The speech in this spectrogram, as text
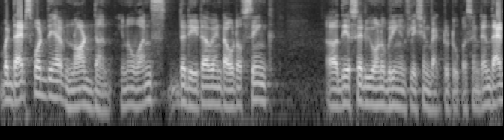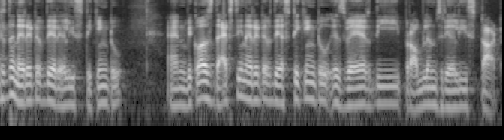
But that's what they have not done. You know, once the data went out of sync, uh, they've said we want to bring inflation back to 2%. And that is the narrative they're really sticking to. And because that's the narrative they are sticking to, is where the problems really start.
